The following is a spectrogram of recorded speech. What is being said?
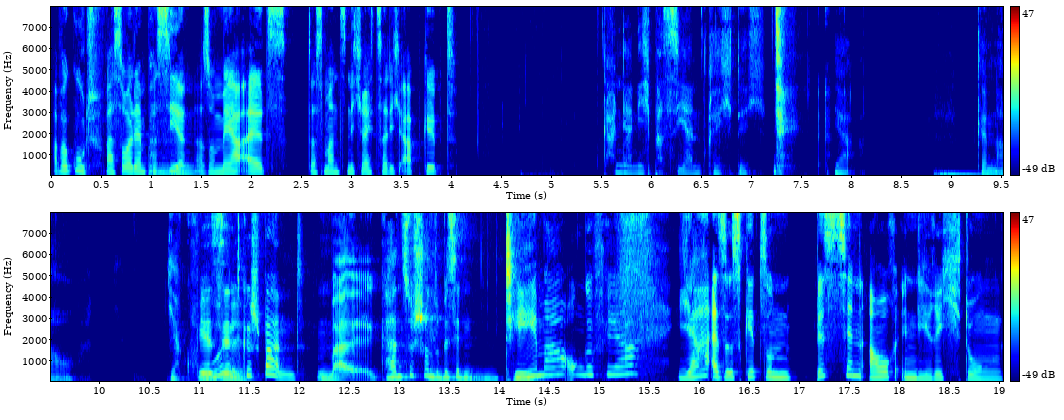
Aber gut, was soll denn mhm. passieren? Also mehr als, dass man es nicht rechtzeitig abgibt, kann ja nicht passieren. Richtig. ja. Genau. Ja, cool. Wir sind gespannt. Mhm. Kannst du schon so ein bisschen Thema ungefähr? Ja, also es geht so ein bisschen auch in die Richtung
